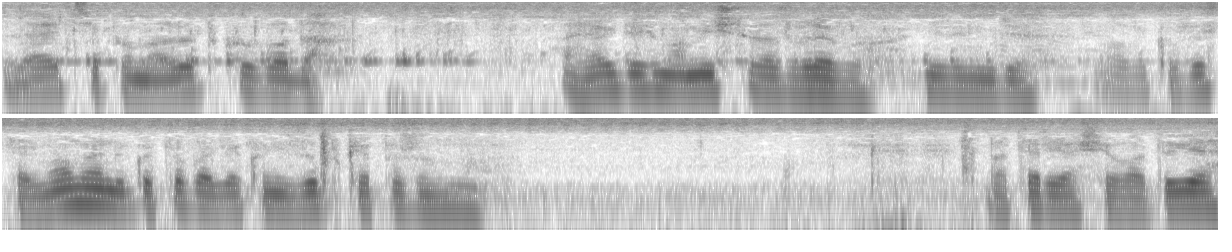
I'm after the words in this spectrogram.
Leci pomalutku woda. A ja gdzieś mam iść teraz w lewo. Nie wiem gdzie. Trzeba wykorzystać moment, gotować jakąś zupkę porządną. Bateria się ładuje.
